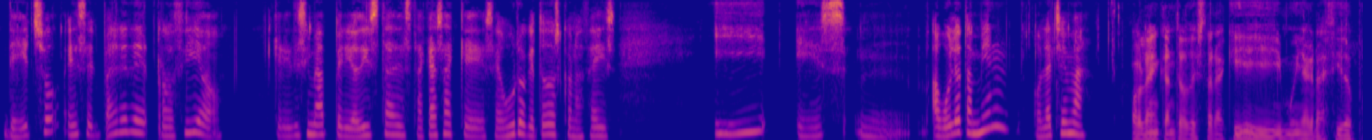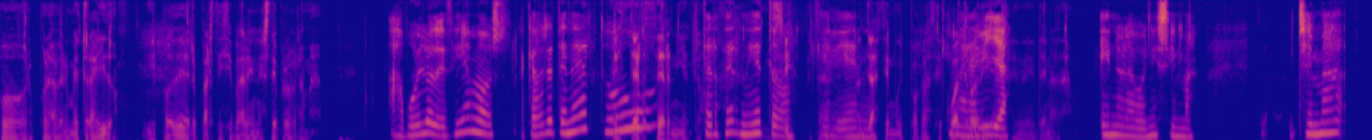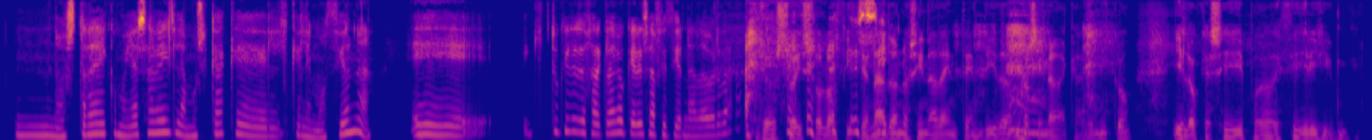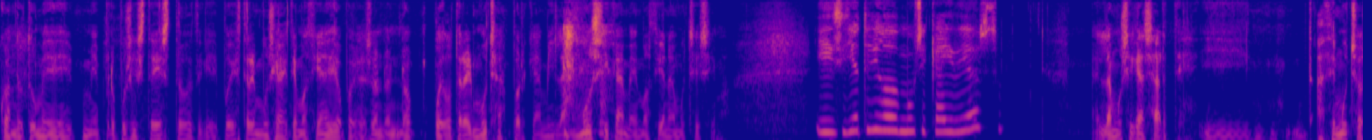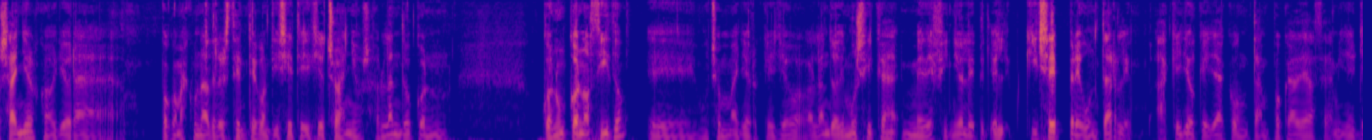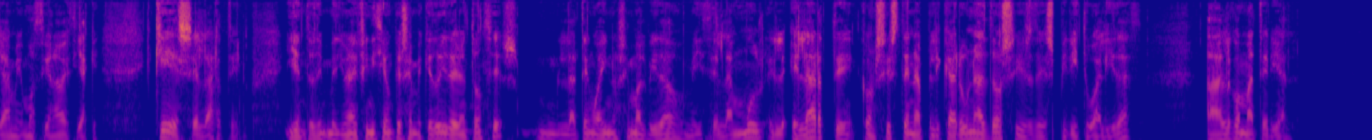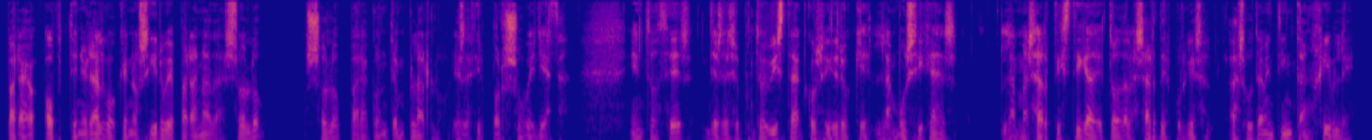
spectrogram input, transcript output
de hecho, es el padre de Rocío, queridísima periodista de esta casa que seguro que todos conocéis. Y es mm, abuelo también. Hola, Chema. Hola, encantado de estar aquí y muy agradecido por, por haberme traído y poder participar en este programa. Abuelo, decíamos, acabas de tener tu... El tercer nieto. Tercer nieto. Sí, Qué bien. de hace muy poco, hace Qué cuatro maravilla. días de, de nada. Enhorabuenísima. Chema nos trae, como ya sabéis, la música que, que le emociona. Eh, Tú quieres dejar claro que eres aficionado, ¿verdad? Yo soy solo aficionado, Sí. no soy nada entendido, no soy nada académico. Y lo que sí puedo decir, y cuando tú me, me propusiste esto, que puedes traer música que te emociona, digo, pues eso no, no puedo traer mucha, porque a mí la música me emociona muchísimo. Y si yo te digo música y Dios, La música es arte. Y hace muchos años, cuando yo era poco más que un adolescente, con 17, 18 años, hablando con, con un conocido, eh, mucho mayor que yo, hablando de música, me definió, le, quise preguntarle aquello que ya con tan poca edad a mí ya me emocionaba, decía, ¿qué, qué es el arte? Y entonces me dio una definición que se me quedó y desde entonces la tengo ahí, no se me ha olvidado. Me dice, la, el, el arte consiste en aplicar una dosis de espiritualidad a algo material para obtener algo que no sirve para nada, solo, solo para contemplarlo, es decir, por su belleza. Entonces, desde ese punto de vista, considero que la música es la más artística de todas las artes, porque es absolutamente intangible.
